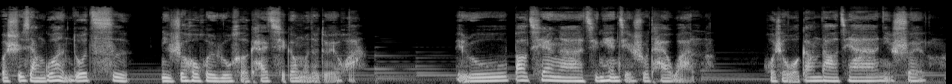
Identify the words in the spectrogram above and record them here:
我试想过很多次，你之后会如何开启跟我的对话，比如抱歉啊，今天结束太晚了，或者我刚到家，你睡了吗？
